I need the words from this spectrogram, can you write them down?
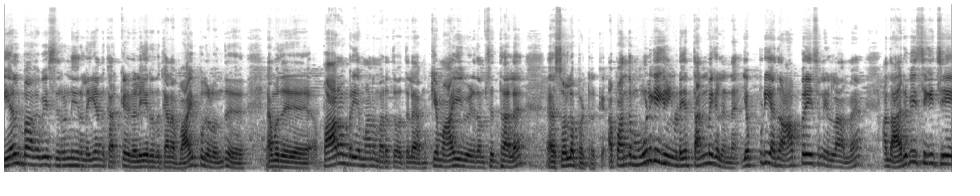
இயல்பாகவே சிறுநீரிலேயே அந்த கற்கள் வெளியேறதுக்கான வாய்ப்புகள் வந்து நமது பாரம்பரியமான மருத்துவத்தில் முக்கியமாக ஆயுர்வேதம் சித்தால சொல்லப்பட்டிருக்கு. அப்போ அந்த மூலிகைகளினுடைய தன்மைகள் என்ன? எப்படி அது ஆப்ரேஷன் இல்லாமல் அந்த அறுவை சிகிச்சையே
